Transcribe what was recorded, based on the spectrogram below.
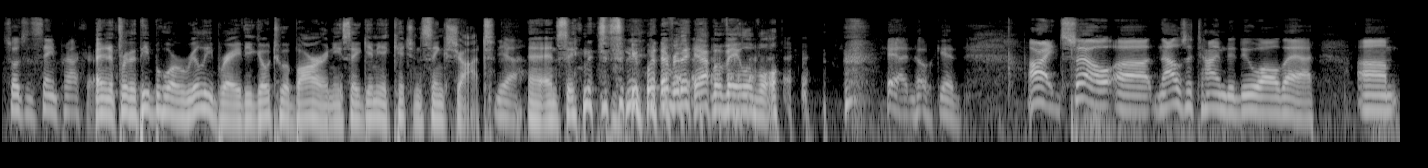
So it's the same process. And for the people who are really brave, you go to a bar and you say, "Give me a kitchen sink shot." Yeah. and, and see, see whatever they have available. yeah, no kidding. All right, so uh, now's the time to do all that. Um,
